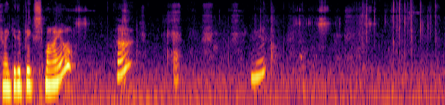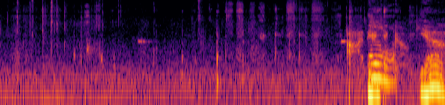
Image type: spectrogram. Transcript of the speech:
Can I get a big smile? Huh? Yeah. Ah, there you go. Yeah.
